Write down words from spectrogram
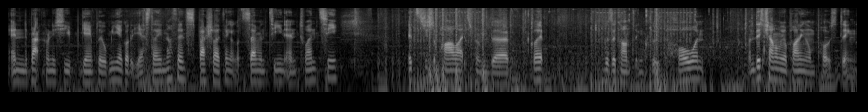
and in the background you see gameplay with me. I got it yesterday, nothing special. I think I got 17 and 20. It's just some highlights from the clip because I can't include the whole one. On this channel we are planning on posting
